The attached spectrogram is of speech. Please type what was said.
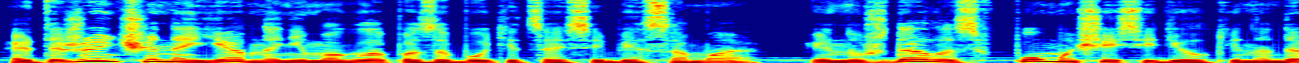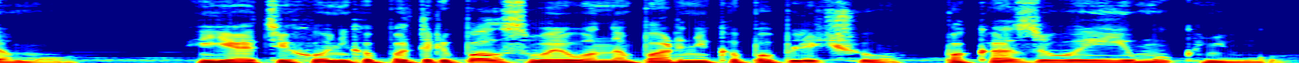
Эта женщина явно не могла позаботиться о себе сама и нуждалась в помощи сиделки на дому. Я тихонько потрепал своего напарника по плечу, показывая ему книгу.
